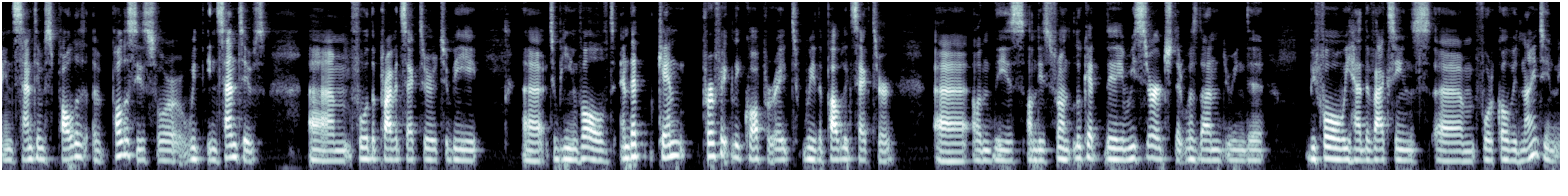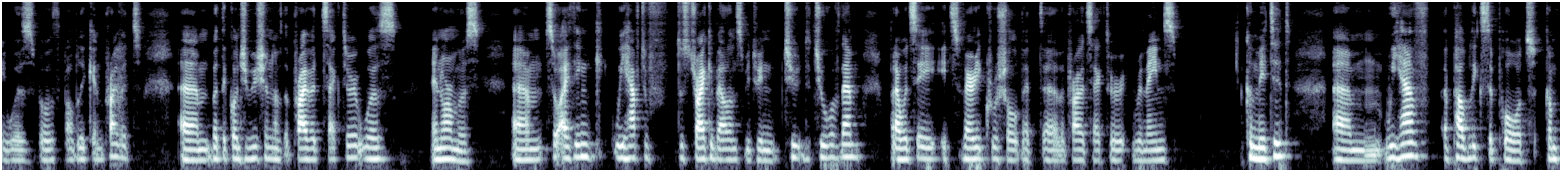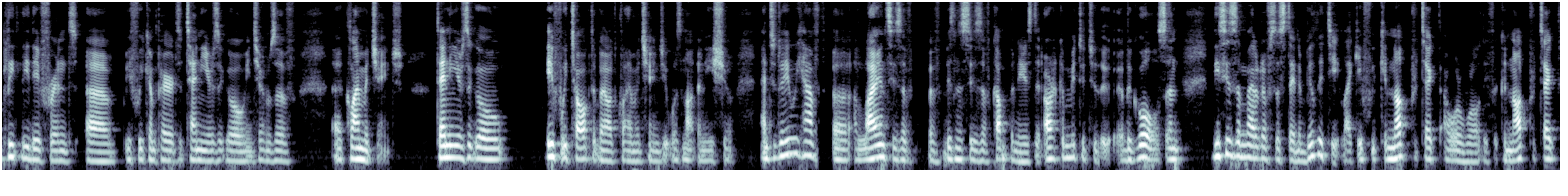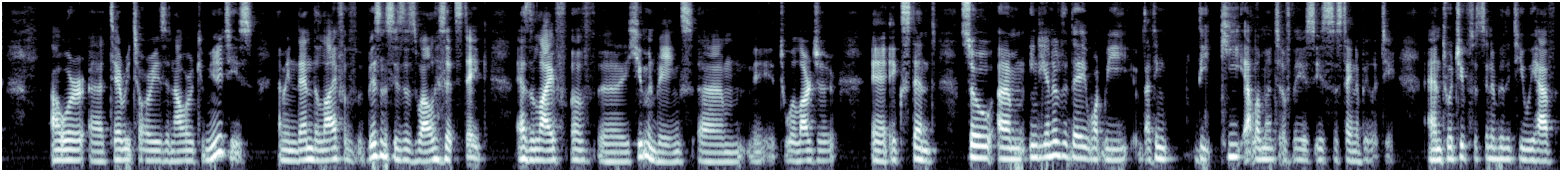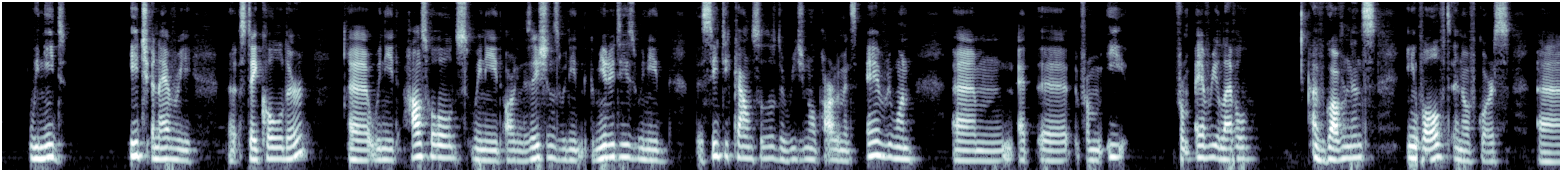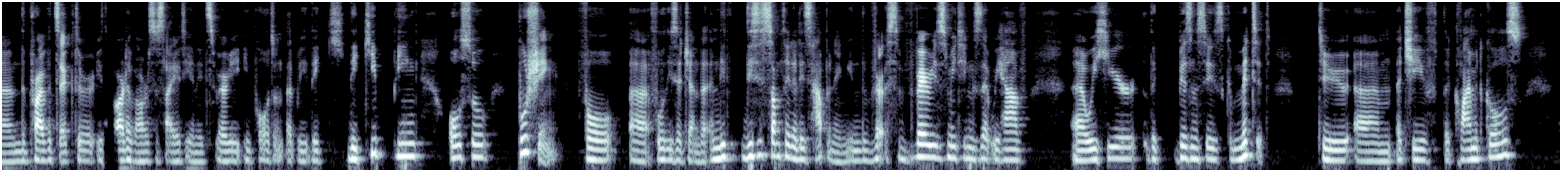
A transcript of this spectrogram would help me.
incentives poli- policies for with incentives um, for the private sector to be to be involved, and that can perfectly cooperate with the public sector uh, on these on this front. Look at the research that was done during the before we had the vaccines um, for COVID nineteen. It was both public and private, um, but the contribution of the private sector was enormous. Um, so I think we have to f- to strike a balance between two, the two of them. But I would say it's very crucial that uh, the private sector remains committed. Um, we have a public support completely different uh, if we compare it to 10 years ago in terms of uh, climate change. 10 years ago, if we talked about climate change, it was not an issue. And today we have uh, alliances of, of, businesses, of companies that are committed to the, the goals. And this is a matter of sustainability. Like, if we cannot protect our world, if we cannot protect our uh, territories and our communities, I mean, then the life of businesses as well is at stake as the life of uh, human beings um, eh, to a larger uh, extent. So, um, in the end of the day, what we I think the key element of this is sustainability, and to achieve sustainability, we have we need each and every uh, stakeholder. Uh, we need households, we need organizations, we need communities, we need the city councils, the regional parliaments, everyone um, at uh, from e- from every level of governance involved, and of course, um, the private sector is part of our society, and it's very important that we they they keep being also pushing for uh, for this agenda. And this is something that is happening in the various meetings that we have. Uh, we hear the businesses committed to um, achieve the climate goals.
